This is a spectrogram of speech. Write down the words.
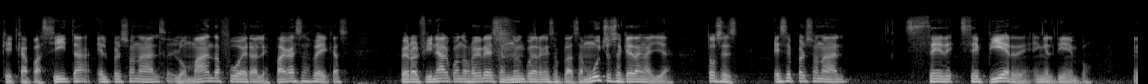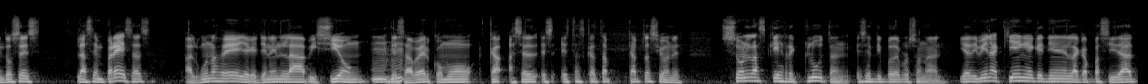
que capacita el personal, lo manda afuera, les paga esas becas, pero al final cuando regresan no encuentran esa plaza. Muchos se quedan allá. Entonces, ese personal se, se pierde en el tiempo. Entonces, las empresas, algunas de ellas que tienen la visión de saber cómo hacer estas captaciones, son las que reclutan ese tipo de personal. Y adivina quién es que tiene la capacidad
